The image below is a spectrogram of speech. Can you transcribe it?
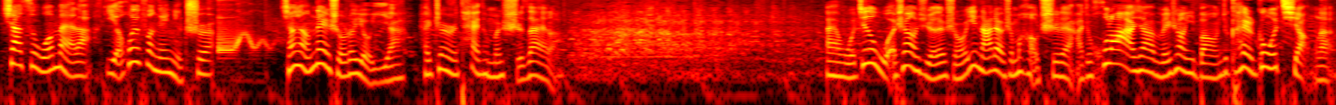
下次我买了也会分给你吃。想想那时候的友谊啊，还真是太他妈实在了。哎，我记得我上学的时候，一拿点什么好吃的呀，就呼啦一下围上一帮，就开始跟我抢了。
